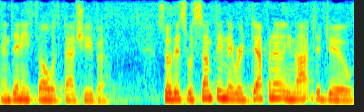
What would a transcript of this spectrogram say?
and then he fell with Bathsheba. So this was something they were definitely not to do,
